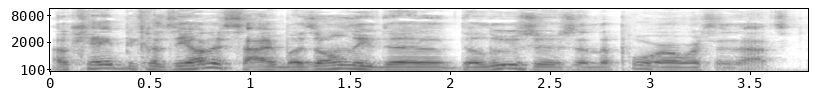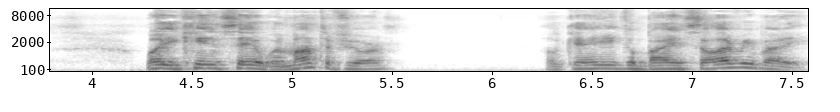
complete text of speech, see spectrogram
Okay, because the other side was only the, the losers and the poor Orthodox. Well, you can't say it with Montefiore. Okay, he could buy and sell everybody.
